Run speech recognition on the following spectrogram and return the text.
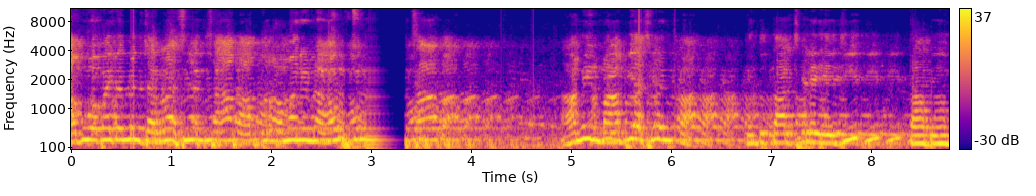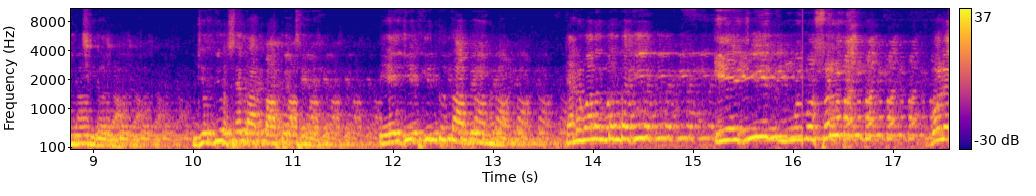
আবু ওবাইদা বিন ছিলেন সাহাবা। আব্দুর রহমান ইবনে ছিলেন সাহাবা। আমির মাবিয়া ছিলেন তা কিন্তু তার ছেলে এজিদ, তাবেঈন ছিল না। যদিও সে তার বাপের ছেলে। এজিদ কিন্তু তাবেঈন না কেন বলেন তো দেখি? এজিদ মুসলমান বলে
